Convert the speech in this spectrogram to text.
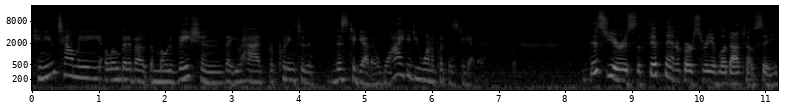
can you tell me a little bit about the motivation that you had for putting to the, this together? Why did you want to put this together? This year is the fifth anniversary of Laudato Si,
